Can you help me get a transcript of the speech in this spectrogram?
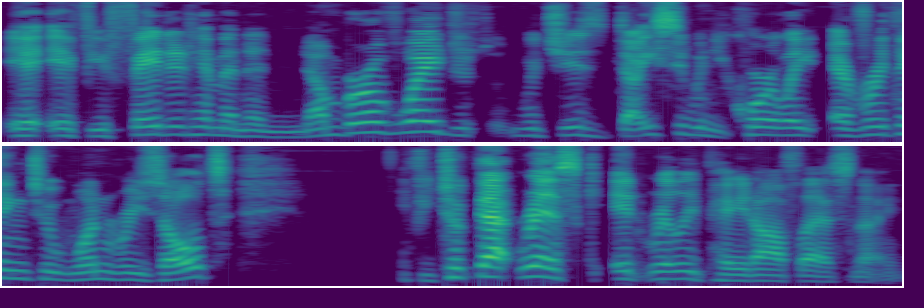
If you faded him in a number of ways, which is dicey when you correlate everything to one result, if you took that risk, it really paid off last night.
